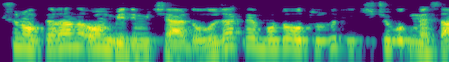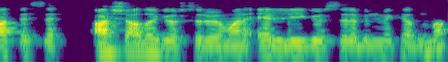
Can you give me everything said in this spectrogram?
şu noktadan da 10 birim içeride olacak ve burada 30'luk iki çubuk mesafesi aşağıda gösteriyorum hani 50'yi gösterebilmek adına.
